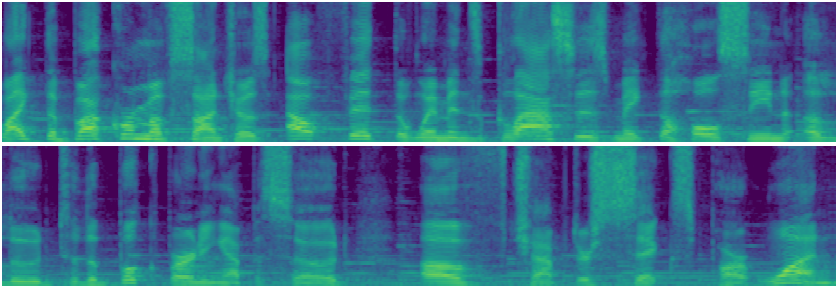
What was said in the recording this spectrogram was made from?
Like the buckram of Sancho's outfit, the women's glasses make the whole scene allude to the book burning episode of chapter 6, part 1.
